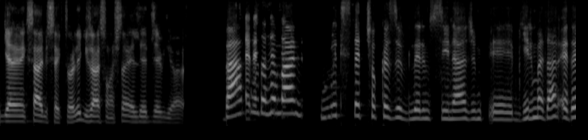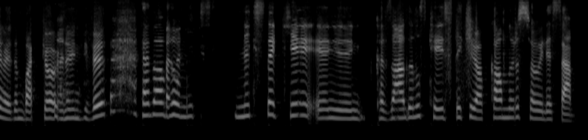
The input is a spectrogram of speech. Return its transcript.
geleneksel bir sektörde güzel sonuçlar elde edilebiliyor. Ben Evet. burada hemen Mix'te çok özür dilerim Siner'cim e, girmeden edemedim bak gördüğün gibi. Hemen bu Mix, Mix'teki e, kazandığınız case'deki rakamları söylesem.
